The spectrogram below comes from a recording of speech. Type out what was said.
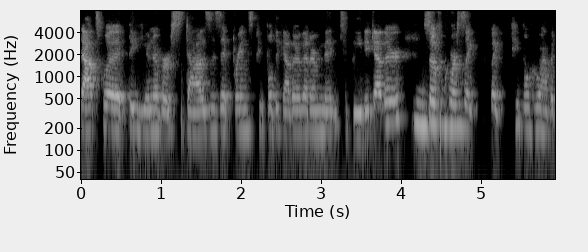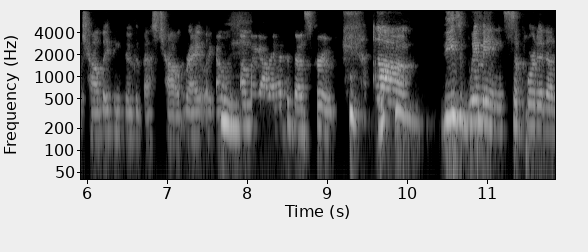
that's what the universe does is it brings people together that are meant to be together mm-hmm. so of course mm-hmm. like like people who have a child they think they're the best child right like oh my god i had the best group um these women supported a, uh,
